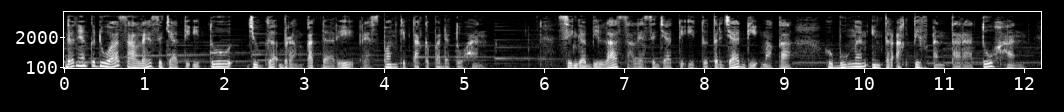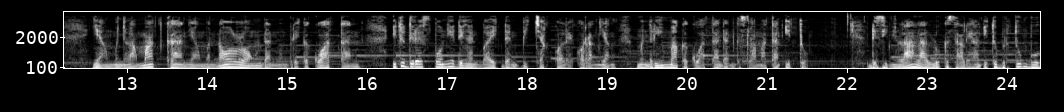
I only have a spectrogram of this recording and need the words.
Dan yang kedua, saleh sejati itu juga berangkat dari respon kita kepada Tuhan. Sehingga bila saleh sejati itu terjadi, maka hubungan interaktif antara Tuhan yang menyelamatkan, yang menolong dan memberi kekuatan, itu diresponi dengan baik dan bijak oleh orang yang menerima kekuatan dan keselamatan itu. Di sinilah lalu kesalehan itu bertumbuh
